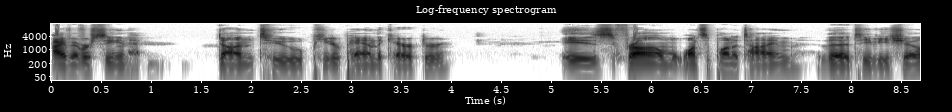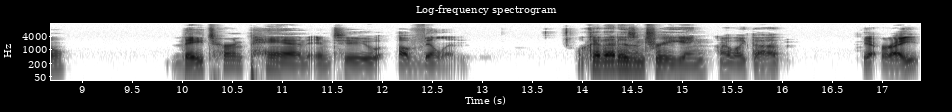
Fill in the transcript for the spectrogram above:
I've ever seen done to Peter Pan the character is from Once Upon a Time, the TV show. They turn Pan into a villain. Okay, that is intriguing. I like that. Yeah, right?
